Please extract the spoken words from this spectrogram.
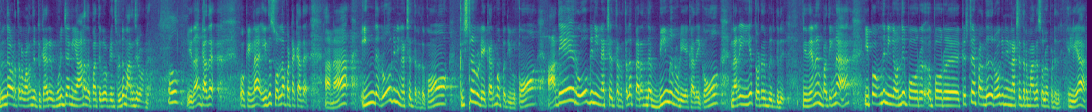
பிருந்தாவனத்துல வளர்ந்துட்டு இருக்காரு முடிஞ்சா நீ ஆனதை பார்த்துக்கோ அப்படின்னு சொல்லிட்டு மறைஞ்சிருவாங்க. ஓ. இதுதான் கதை. ஓகேங்களா? இது சொல்லப்பட்ட கதை. ஆனா இந்த ரோகிணி நட்சத்திரத்துக்கும் கிருஷ்ணனுடைய கர்ம பதிவுக்கும் அதே ரோகிணி நட்சத்திரத்துல பிறந்த பீமனுடைய கதைக்கும் நிறைய தொடர்பு இருக்குது. இது என்னன்னு பாத்தீங்கன்னா இப்போ வந்து நீங்க வந்து இப்போ ஒரு இப்போ ஒரு கிருஷ்ணர் பிறந்தது ரோகிணி நட்சத்திரமாக சொல்லப்படுது. இல்லையா?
